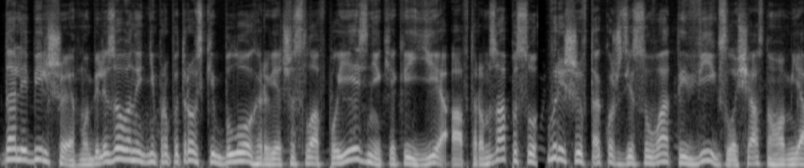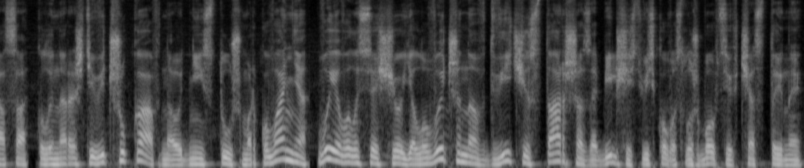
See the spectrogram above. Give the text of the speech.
Далі більше мобілізований дніпропетровський блогер В'ячеслав Поєзнік, який є автором запису, вирішив також з'ясувати вік злощасного м'яса. Коли нарешті відшукав на одній з туш маркування, виявилося, що яловичина вдвічі старша за більшість військовослужбовців частини.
